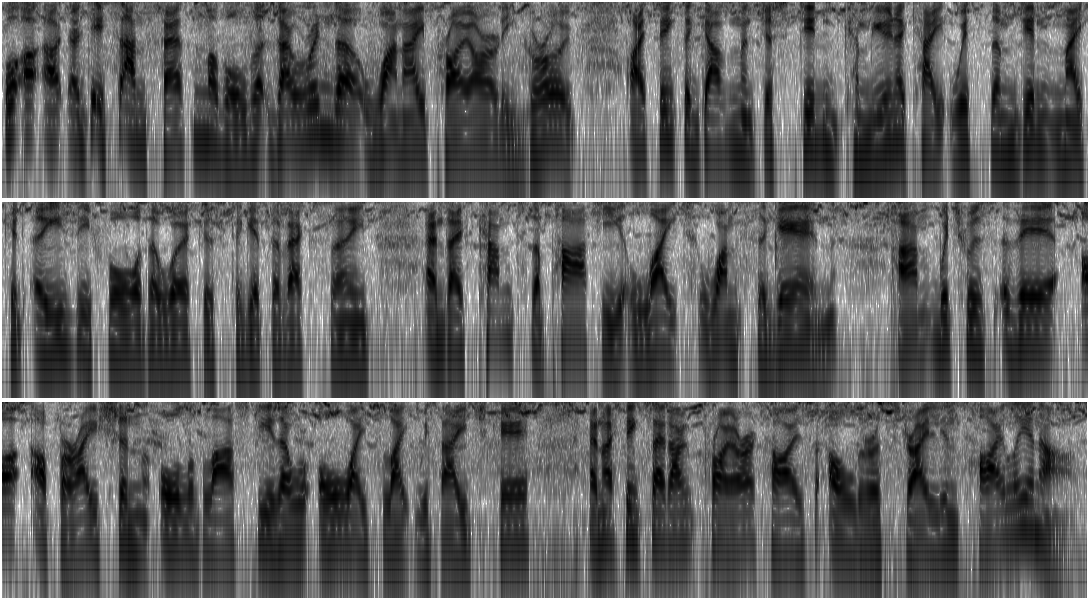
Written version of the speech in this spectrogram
Well, I, I, it's unfathomable that they were in the 1A priority group. I think the government just didn't communicate with them, didn't make it easy for the workers to get the vaccine, and they've come to the party late once again. Um, which was their operation all of last year. They were always late with aged care, and I think they don't prioritise older Australians highly enough.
